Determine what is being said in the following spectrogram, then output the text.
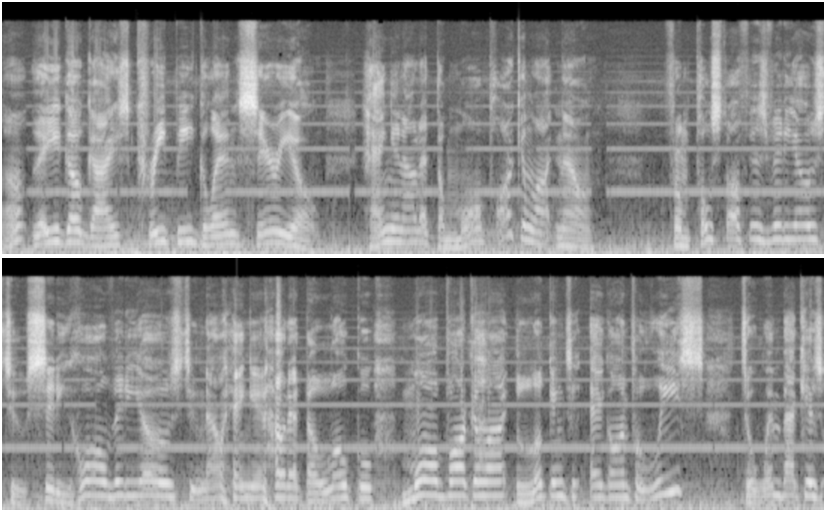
Oh, there you go, guys. Creepy Glen Cerio. Hanging out at the mall parking lot now. From post office videos to city hall videos to now hanging out at the local mall parking lot looking to egg on police to win back his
